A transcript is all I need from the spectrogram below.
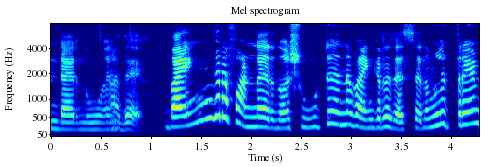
ഉണ്ടായിരുന്നു. അതെ. ഭയങ്കര ഫണ്ണായിരുന്നു ആ ഷൂട്ട് തന്നെ ഭയങ്കര രസമായിരുന്നു നമ്മൾ ഇത്രയും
